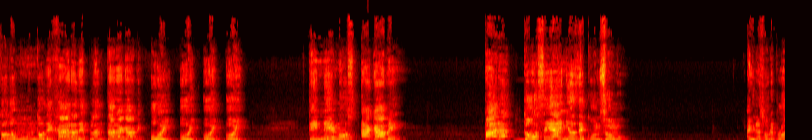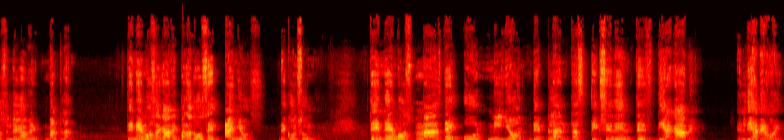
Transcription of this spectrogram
todo mundo dejara de plantar agave, hoy, hoy, hoy, hoy, tenemos agave para 12 años de consumo. Hay una sobrepoblación de agave, mal plan. Tenemos agave para 12 años de consumo. Tenemos más de un millón de plantas excedentes de agave el día de hoy.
